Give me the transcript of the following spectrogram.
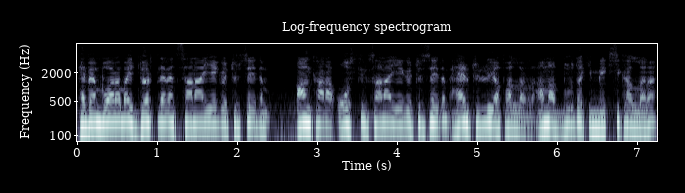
He ben bu arabayı 4 Levent sanayiye götürseydim Ankara Ostim sanayiye götürseydim her türlü yaparlardı. Ama buradaki Meksikalılara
